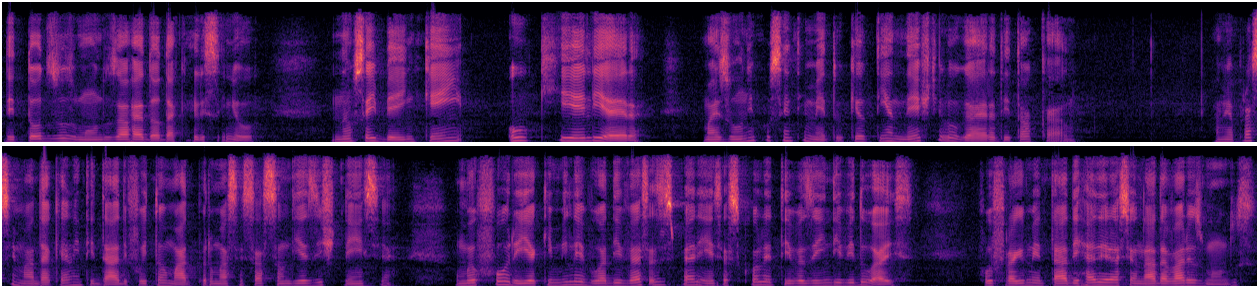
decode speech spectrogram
de todos os mundos ao redor daquele senhor. Não sei bem quem ou que ele era, mas o único sentimento que eu tinha neste lugar era de tocá-lo. Ao me aproximar daquela entidade, fui tomado por uma sensação de existência uma euforia que me levou a diversas experiências coletivas e individuais. Fui fragmentado e redirecionado a vários mundos.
